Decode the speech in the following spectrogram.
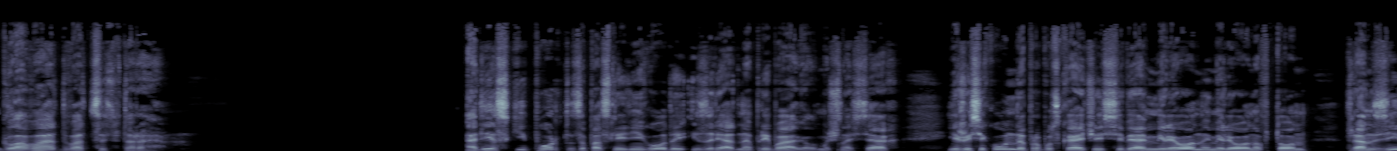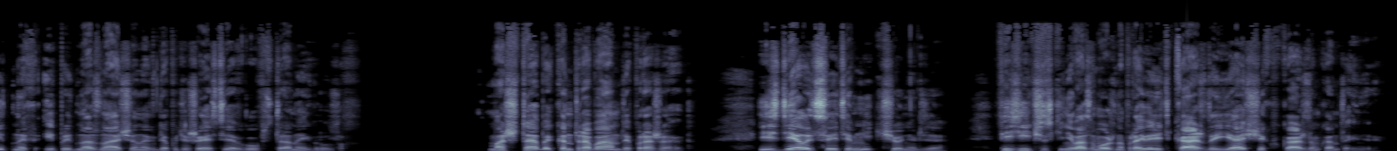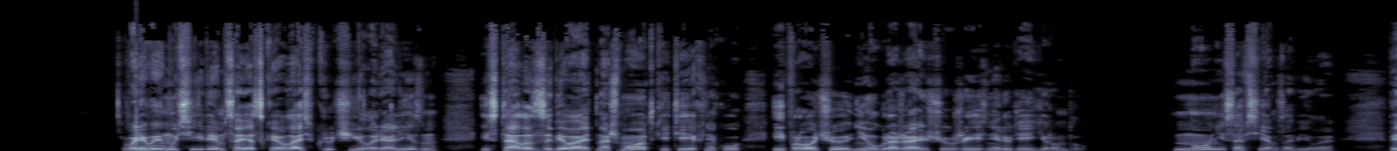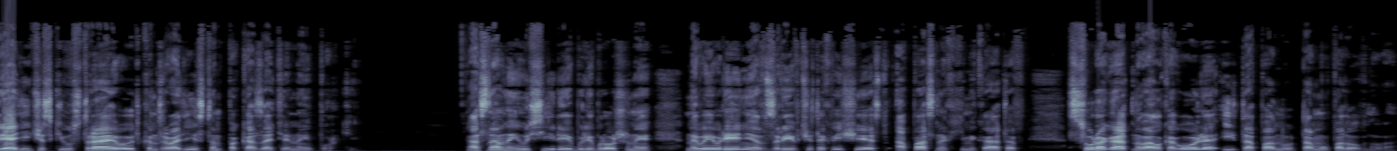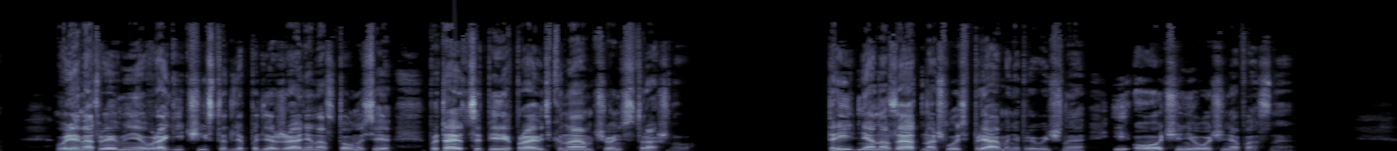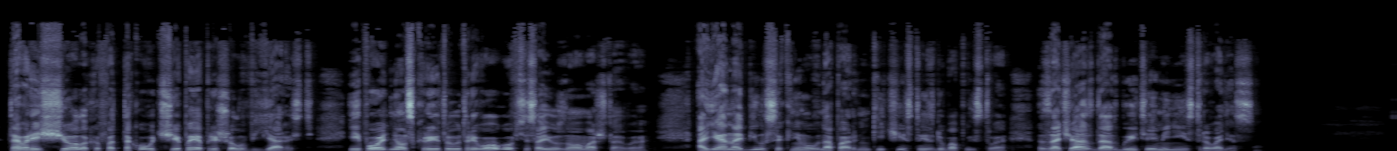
Глава двадцать вторая Одесский порт за последние годы изрядно прибавил в мощностях, ежесекундно пропуская через себя миллионы миллионов тонн транзитных и предназначенных для путешествия вглубь страны грузов. Масштабы контрабанды поражают. И сделать с этим ничего нельзя. Физически невозможно проверить каждый ящик в каждом контейнере. Волевым усилием советская власть включила реализм и стала забивать на шмотки, технику и прочую неугрожающую жизни людей ерунду. Но не совсем забила. Периодически устраивают контрабандистам показательные порки. Основные усилия были брошены на выявление взрывчатых веществ, опасных химикатов, суррогатного алкоголя и тому подобного. Время от времени враги чисто для поддержания нас в тонусе пытаются переправить к нам что-нибудь страшного. Три дня назад нашлось прямо непривычное и очень и очень опасное. Товарищ Щелоков от такого ЧП пришел в ярость и поднял скрытую тревогу всесоюзного масштаба, а я набился к нему в напарники чисто из любопытства за час до отбытия министра в Одессу.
